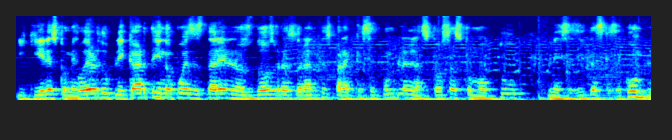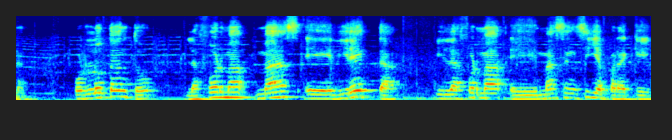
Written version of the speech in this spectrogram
y quieres poder duplicarte y no puedes estar en los dos restaurantes para que se cumplan las cosas como tú necesitas que se cumplan. Por lo tanto, la forma más eh, directa y la forma eh, más sencilla para que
